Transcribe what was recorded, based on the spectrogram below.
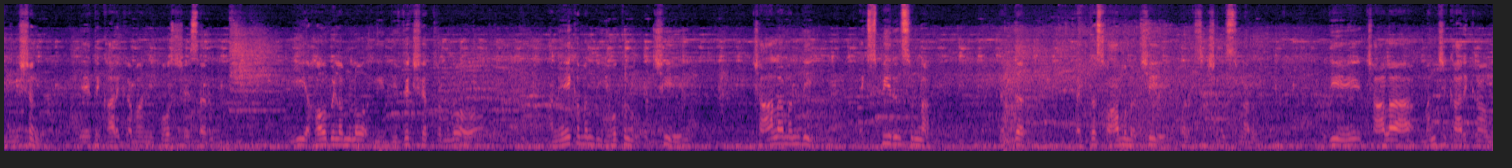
ఈ మిషన్ ఏదైతే కార్యక్రమాన్ని పోస్ట్ చేశారు ఈ అహోబిళంలో ఈ దివ్యక్షేత్రంలో అనేక మంది యువకులు వచ్చి చాలామంది ఎక్స్పీరియన్స్ ఉన్న పెద్ద పెద్ద స్వాములు వచ్చి వాళ్ళకి శిక్షణ ఇస్తున్నారు. ఇది చాలా మంచి కార్యక్రమం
